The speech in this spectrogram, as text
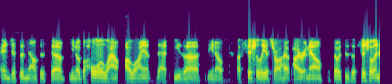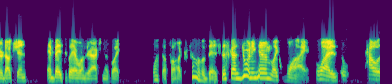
and just announces to, you know, the whole alliance that he's a, you know, officially a Straw Hat pirate now. So it's his official introduction and basically everyone's reaction is like, what the fuck? Son of a bitch. This guy's joining him? Like, why? Why is, how,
